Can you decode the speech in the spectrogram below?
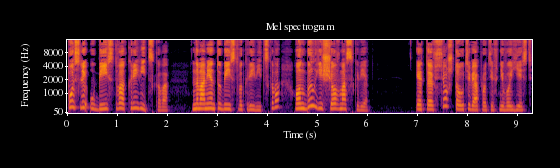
после убийства Кривицкого. На момент убийства Кривицкого он был еще в Москве. «Это все, что у тебя против него есть?»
